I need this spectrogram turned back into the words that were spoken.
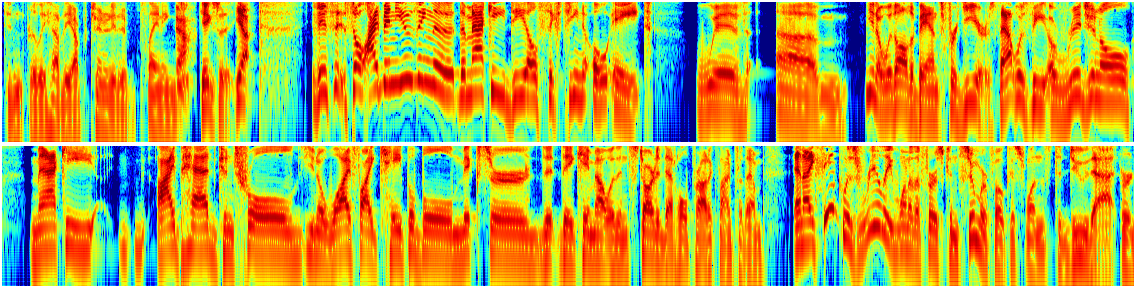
didn't really have the opportunity to play any yeah. gigs with it. Yeah, this is so I've been using the the Mackie DL sixteen oh eight with um you know with all the bands for years. That was the original Mackie iPad controlled, you know, Wi-Fi capable mixer that they came out with and started that whole product line for them. And I think was really one of the first consumer focused ones to do that, or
